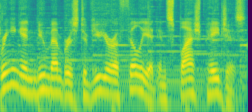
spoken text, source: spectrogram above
bringing in new members to view your affiliate in splash pages.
